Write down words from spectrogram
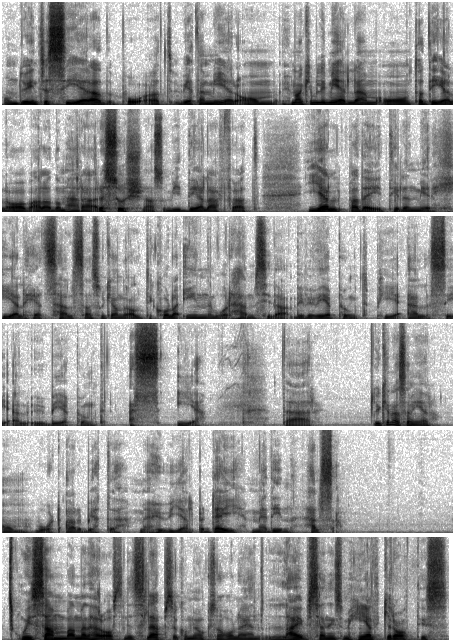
Om du är intresserad på att veta mer om hur man kan bli medlem och ta del av alla de här resurserna som vi delar för att hjälpa dig till en mer helhetshälsa så kan du alltid kolla in vår hemsida www.plclub.se där du kan läsa mer om vårt arbete med hur vi hjälper dig med din hälsa. Och i samband med det här avsnittet släpps så kommer jag också hålla en livesändning som är helt gratis.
